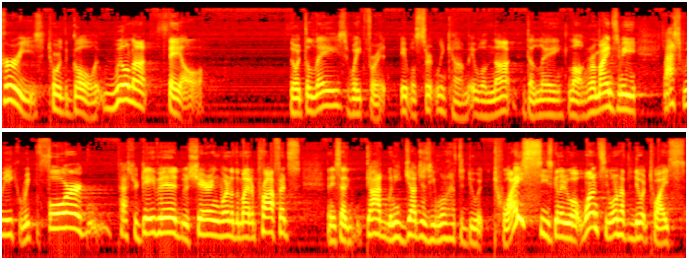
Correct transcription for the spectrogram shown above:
hurries toward the goal. It will not fail. Though it delays, wait for it. It will certainly come. It will not delay long. Reminds me, last week, week before, Pastor David was sharing one of the minor prophets, and he said, God, when he judges, he won't have to do it twice. He's going to do it once, he won't have to do it twice.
